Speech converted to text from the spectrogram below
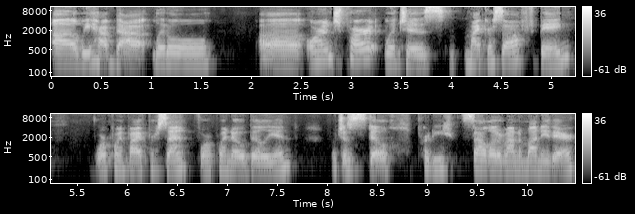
Uh, we have that little uh, orange part, which is Microsoft Bing, 4.5%, 4.0 billion which is still pretty solid amount of money there.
